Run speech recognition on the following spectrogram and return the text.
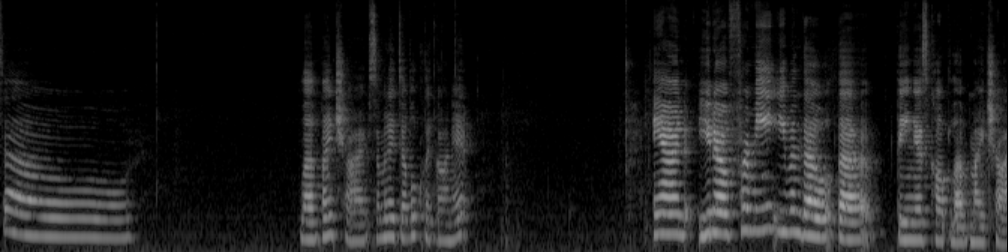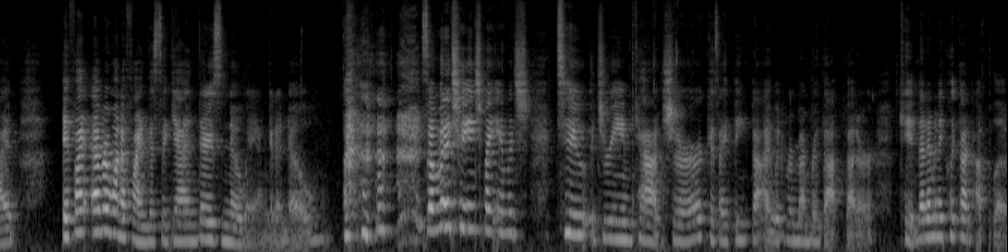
So, Love My Tribe. So I'm going to double click on it. And, you know, for me, even though the thing is called Love My Tribe, if I ever want to find this again, there's no way I'm going to know. so I'm going to change my image to Dreamcatcher because I think that I would remember that better. Okay, then I'm going to click on upload.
